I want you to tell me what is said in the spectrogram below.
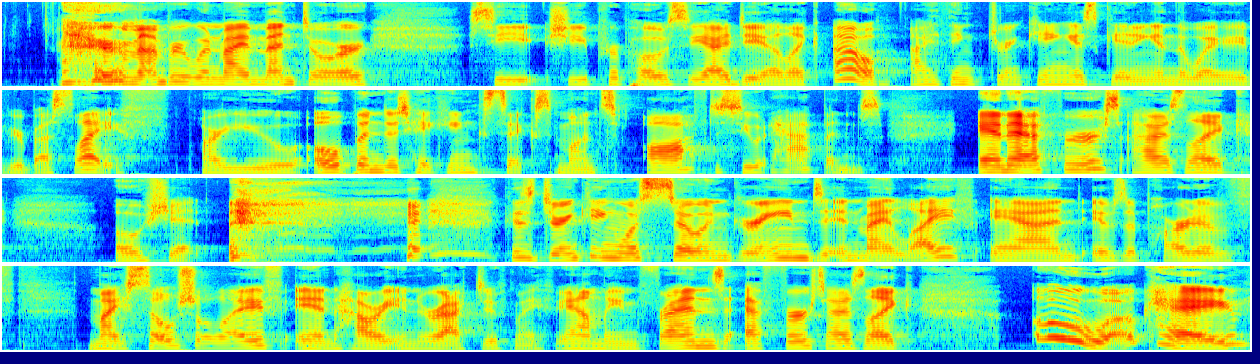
I remember when my mentor she she proposed the idea like, "Oh, I think drinking is getting in the way of your best life. Are you open to taking 6 months off to see what happens?" And at first, I was like, "Oh shit." Cuz drinking was so ingrained in my life and it was a part of my social life and how I interacted with my family and friends. At first, I was like, "Oh, okay."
